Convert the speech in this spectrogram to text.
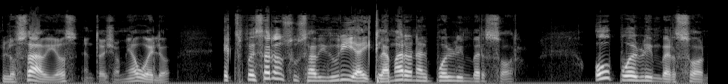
los sabios, entre ellos mi abuelo, expresaron su sabiduría y clamaron al pueblo inversor. Oh pueblo inversor,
